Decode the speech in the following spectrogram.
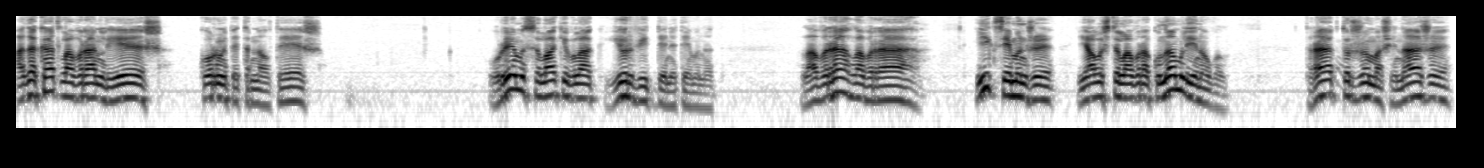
Адакат лавыран лиеш, корно петырналтеш. Уремысе лаке-влак йӱр вӱд дене темыныт. Лавыра, лавыра. Ик семынже ялыште лавыра кунам лийын огыл. Тракторжо, машинаже,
